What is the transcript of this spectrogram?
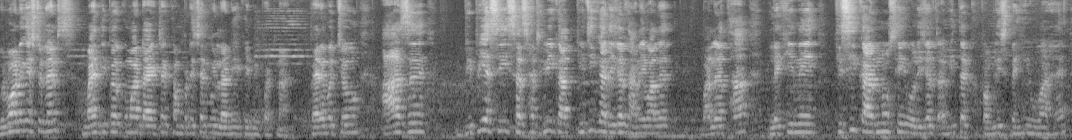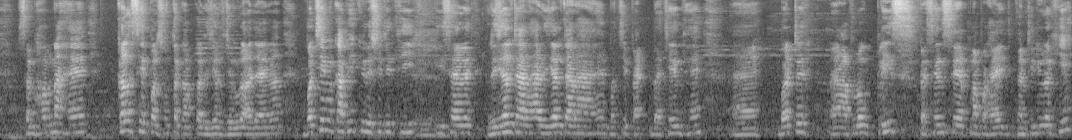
गुड मॉर्निंग स्टूडेंट्स मैं दीपक कुमार डायरेक्टर कंपटीशन में लर्निंग अकेडमी पटना। पहले बच्चों, आज बीपीएससी सड़सठवीं का पीटी का रिज़ल्ट आने वाले, वाला था, लेकिन किसी कारणों से वो रिज़ल्ट अभी तक पब्लिश नहीं हुआ है। संभावना है कल से परसों तक आपका रिज़ल्ट ज़रूर आ जाएगा। बच्चे में काफ़ी क्यूरियसिटी थी कि सर, रिज़ल्ट आ रहा है, रिज़ल्ट आ रहा है। बच्चे बेचैन हैं बट आप लोग प्लीज़ पेशेंस से अपना पढ़ाई कंटिन्यू रखिए।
